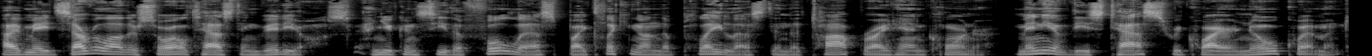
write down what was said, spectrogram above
I've made several other soil testing videos, and you can see the full list by clicking on the playlist in the top right hand corner. Many of these tests require no equipment,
